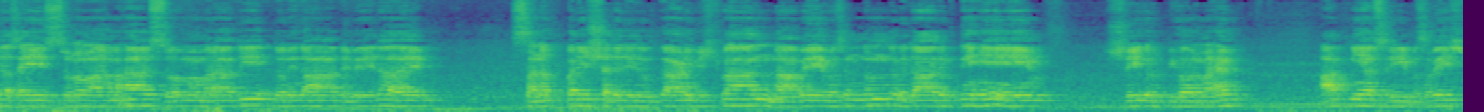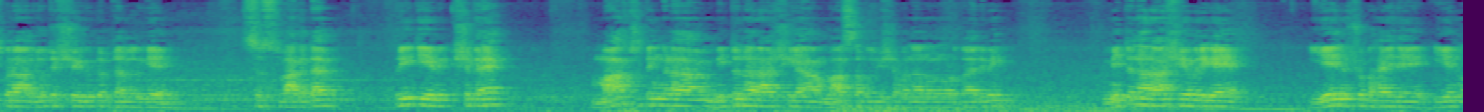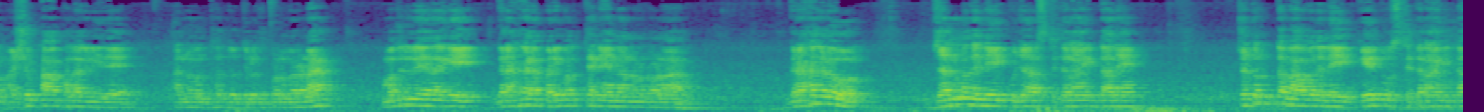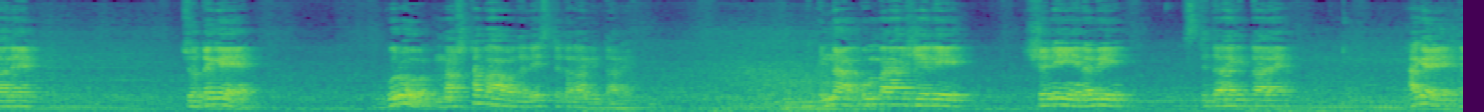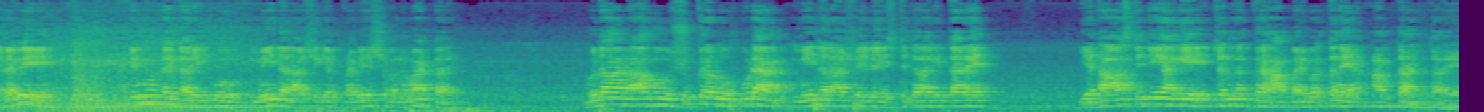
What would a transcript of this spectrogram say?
तसै सुनमामः सोममराति दुनिदहाति वेदाय सनः परिषदति दुर्गाणि विश्वान् नावे वसन्तम् दुरितादिग्निः ಶ್ರೀಗುರುಭ್ಯೋ ನಮಃ ಆತ್ಮೀಯ ಶ್ರೀ ಬಸವೇಶ್ವರ ಜ್ಯೋತಿಷ್ಯ ಯೂಟ್ಯೂಬ್ ಚಾನಲ್ಗೆ ಸುಸ್ವಾಗತ ಪ್ರೀತಿಯ ವೀಕ್ಷಕರೇ ಮಾರ್ಚ್ ತಿಂಗಳ ಮಿಥುನ ರಾಶಿಯ ಮಾಸ ಭವಿಷ್ಯವನ್ನು ನಾವು ನೋಡ್ತಾ ಇದ್ದೀವಿ ಮಿಥುನ ರಾಶಿಯವರಿಗೆ ಏನು ಶುಭ ಇದೆ, ಏನು ಅಶುಭ ಫಲಗಳಿದೆ ಅನ್ನುವಂಥದ್ದು ತಿಳಿದುಕೊಂಡು ಬರೋಣ. ಮೊದಲನೆಯದಾಗಿ ಗ್ರಹಗಳ ಪರಿವರ್ತನೆಯನ್ನು ನೋಡೋಣ. ಗ್ರಹಗಳು ಜನ್ಮದಲ್ಲಿ ಕುಜ ಸ್ಥಿತನಾಗಿದ್ದಾನೆ. ಚತುರ್ಥ ಭಾವದಲ್ಲಿ ಕೇತು ಸ್ಥಿತನಾಗಿದ್ದಾನೆ. ಜೊತೆಗೆ ಗುರು ನಷ್ಟ ಭಾವದಲ್ಲಿ ಸ್ಥಿತನಾಗಿದ್ದಾನೆ. ಇನ್ನ ಕುಂಭರಾಶಿಯಲ್ಲಿ ಶನಿ, ರವಿ ಸ್ಥಿತರಾಗಿದ್ದಾರೆ. ಹಾಗೆ ರವಿ ಹದಿಮೂರನೇ ತಾರೀಕು ಮೀನ ರಾಶಿಗೆ ಪ್ರವೇಶವನ್ನು ಮಾಡ್ತಾರೆ. ಬುಧ, ರಾಹು, ಶುಕ್ರರು ಕೂಡ ಮೀನ ರಾಶಿಯಲ್ಲಿ ಸ್ಥಿತರಾಗಿದ್ದಾರೆ. ಯಥಾಸ್ಥಿತಿಯಾಗಿ ಚಂದ್ರಗ್ರಹ ಪರಿವರ್ತನೆ ಆಗ್ತಾ ಇರ್ತಾರೆ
